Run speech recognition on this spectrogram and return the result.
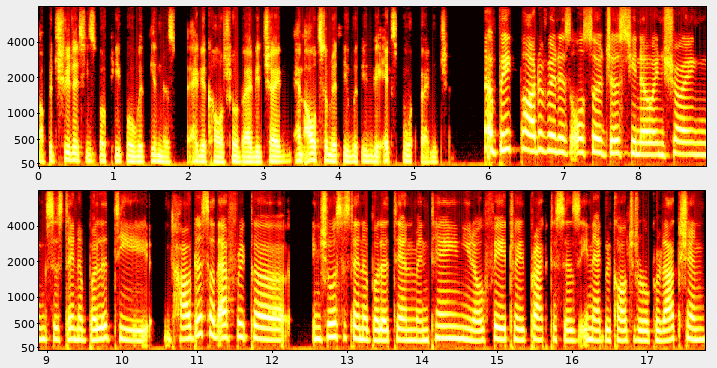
opportunities for people within this agricultural value chain and ultimately within the export value chain. A big part of it is also just, you know, ensuring sustainability. How does South Africa ensure sustainability and maintain, you know, fair trade practices in agricultural production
